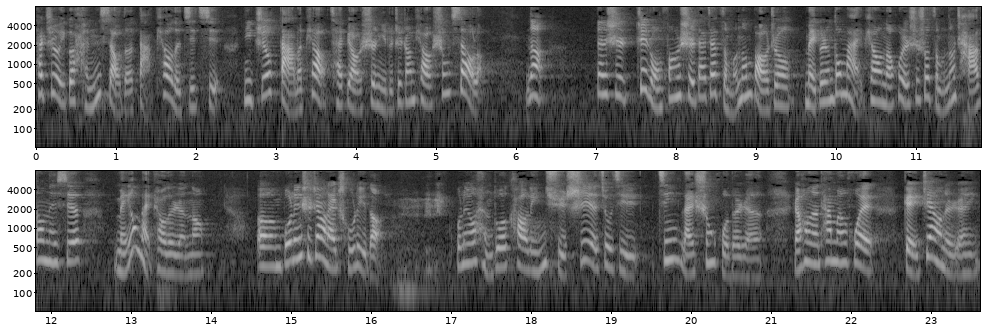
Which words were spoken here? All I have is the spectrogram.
它只有一个很小的打票的机器，你只有打了票才表示你的这张票生效了。那但是这种方式，大家怎么能保证每个人都买票呢？或者是说，怎么能查到那些没有买票的人呢？嗯，柏林是这样来处理的。柏林有很多靠领取失业救济金来生活的人，然后呢，他们会给这样的人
